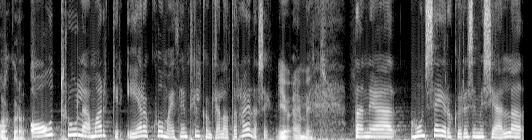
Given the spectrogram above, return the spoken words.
Akkurat. ótrúlega margir er að koma í þeim tilgangi að láta hræða sig Já, einmitt. þannig að hún segir okkur þessi Michelle að,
